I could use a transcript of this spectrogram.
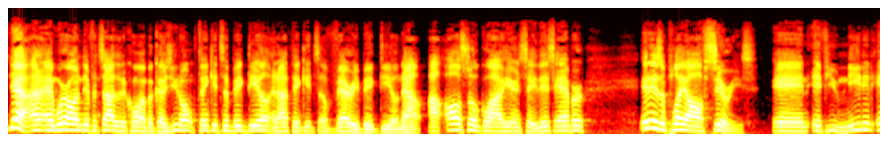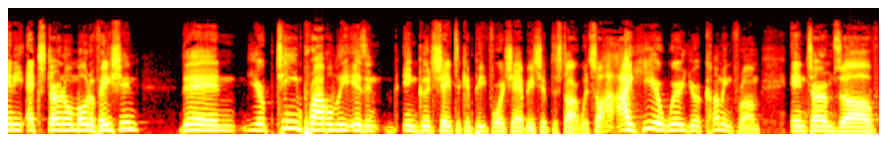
Yeah, and we're on different sides of the coin because you don't think it's a big deal, and I think it's a very big deal. Now, I'll also go out here and say this, Amber. It is a playoff series. And if you needed any external motivation, then your team probably isn't in good shape to compete for a championship to start with. So I, I hear where you're coming from in terms of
